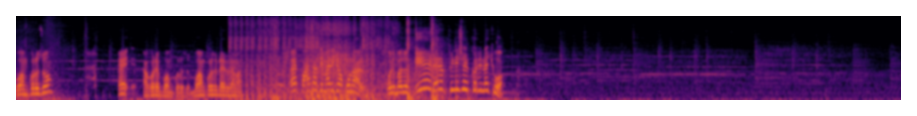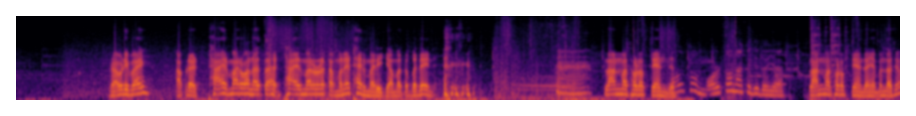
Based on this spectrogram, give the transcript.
બોમ્બ કરું છું. એ આગળ બોમ્બ કરું છું. બોમ્બ કરું છું ડાયરેક્ટ તમારે એ પાછાથી મારી જાઓ, કુણાલ. ઓલી બાજુ. એ ડાયરેક્ટ ફિનિશ કરી નાખ્યો. રાવડીભાઈ, આપણે ઠાયર મારવાના હતા. ઠાયર મારવાના હતા. મને ઠાયર મારી ગયા, આમાં તો બધાયને. પ્લાનમાં થોડોક ચેન્જ મોલ્ટો મોલ્ટો નાખી દીધો યાર. પ્લાનમાં થોડોક ચેન્જ અહીંયા બંદા છો?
